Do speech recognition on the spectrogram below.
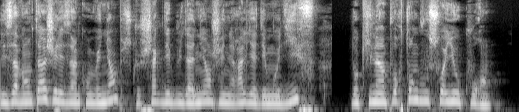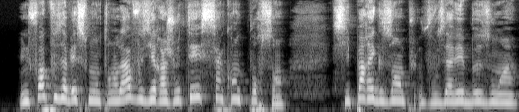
les avantages et les inconvénients, puisque chaque début d'année, en général, il y a des modifs. Donc il est important que vous soyez au courant. Une fois que vous avez ce montant-là, vous y rajoutez 50%. Si par exemple vous avez besoin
